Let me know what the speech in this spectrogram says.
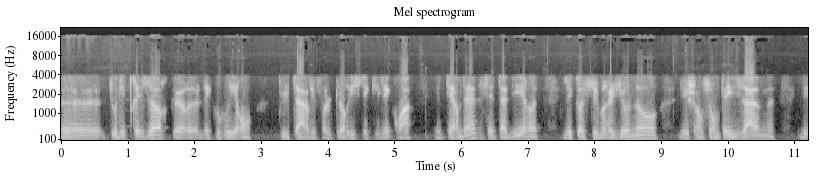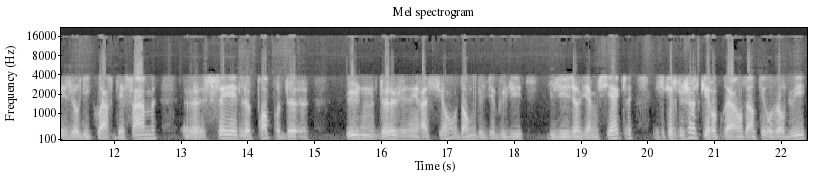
euh, tous les trésors que découvriront plus tard les folkloristes et qui les croient éternels, c'est-à-dire les costumes régionaux, les chansons paysannes, les jolies coiffes des femmes, euh, c'est le propre de une, deux générations, donc du début du, du 19e siècle. C'est quelque chose qui est représenté aujourd'hui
